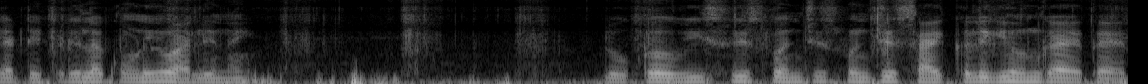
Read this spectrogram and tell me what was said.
या टेकडीला कोणी वाली नाही. लोक वीस वीस पंचवीस पंचवीस सायकली घेऊन काय येत आहेत?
